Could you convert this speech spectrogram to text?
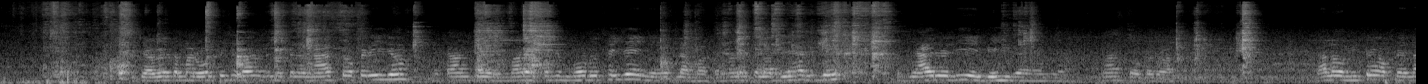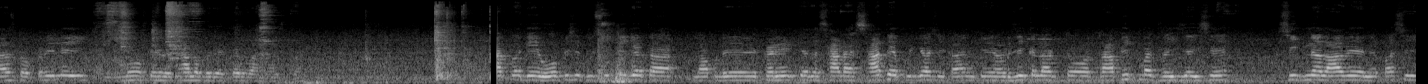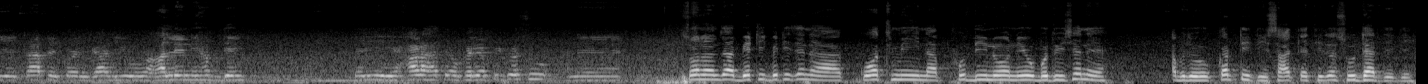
કે હવે તમારે ઓફિસે આવે, તમે પહેલાં નાસ્તો કરી લો કારણ કે મારે પછી મોડું થઈ જાય ને એટલા માટે મને પહેલાં બિહારી દે, પછી આર્યો લઈએ બેસી જાય નાસ્તો કરવા. ચાલો મિત્રો, આપણે નાસ્તો કરી લઈ. નો કહેવાય ચાલો બધા કરવા નાસ્તો. સાત વાગે ઓફિસેથી છૂટી ગયા હતા એટલે આપણે ઘરે ત્યારે સાડા સાતે પૂગ્યા છે, કારણ કે અડધી કલાક તો ટ્રાફિકમાં જ રહી જાય છે. સિગ્નલ આવે અને પછી ટ્રાફિક હોય ગાડીઓ હાલે નહીં હબદે તો સાડા સાતે હું ઘરે પૂગ્યો છું અને સોનંજા બેઠી બેઠી છે ને આ કોથમી ના ફુદીનો ને એવું બધું છે ને આ બધું કરતી હતી શાકેથી તો સુધારતી હતી.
